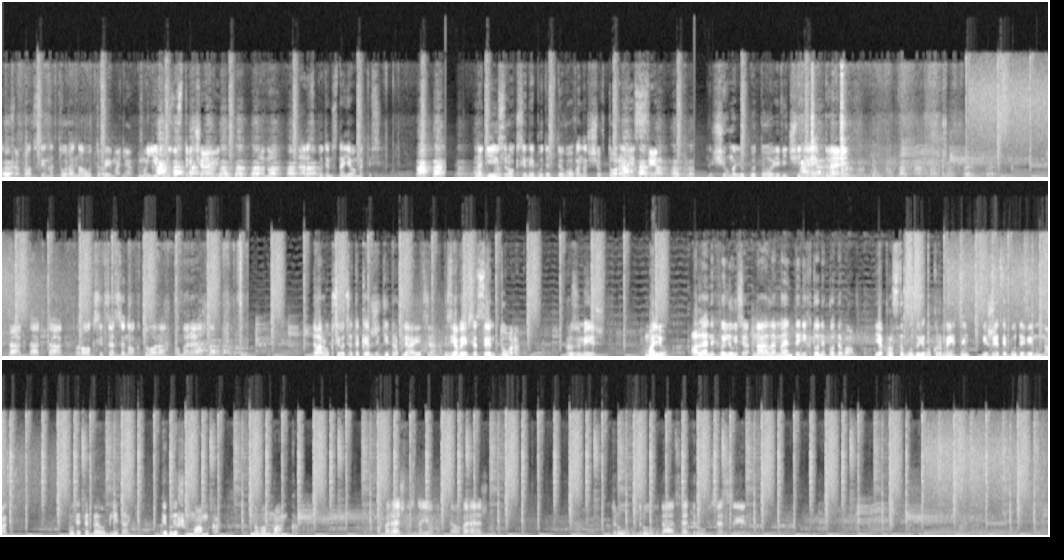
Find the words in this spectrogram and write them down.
Так, забрав сина Тора на утримання. Мої вже зустрічають. Воно, зараз будемо знайомитись. Надіюсь, Роксі не буде здивована, що в Тора є син. Ну що, малюк, готові? Відчиняємо двері. Так, так, так. Роксі це синок Тора. Обережно. Да, Роксі, оце таке в житті трапляється. З'явився син Тора. Розумієш? Малюк. Але не хвилюйся, на елементи ніхто не подавав. Я просто буду його кормити і жити буде він у нас. Буде тебе об'їдати. Ти будеш мамка. Нова мамка. Обережно знайомимося, обережно. Друг, друг, да, це друг, це син.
